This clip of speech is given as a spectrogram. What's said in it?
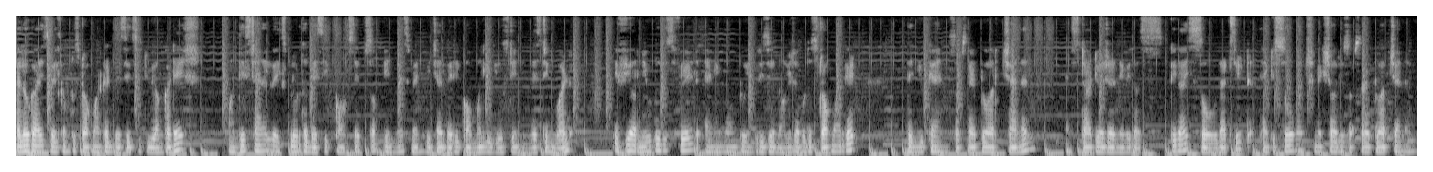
Hello guys, welcome to Stock Market Basics with Vyankatesh. On this channel, we explore the basic concepts of investment which are very commonly used in investing world. If you are new to this field and you want to increase your knowledge about the stock market, then you can subscribe to our channel and start your journey with us. Okay guys, so that's it. Thank you so much. Make sure you subscribe to our channel.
